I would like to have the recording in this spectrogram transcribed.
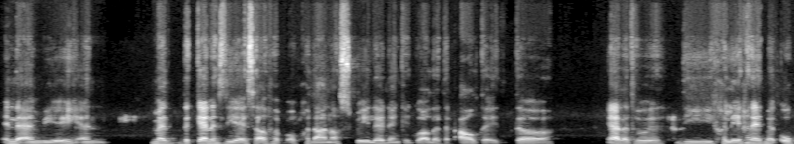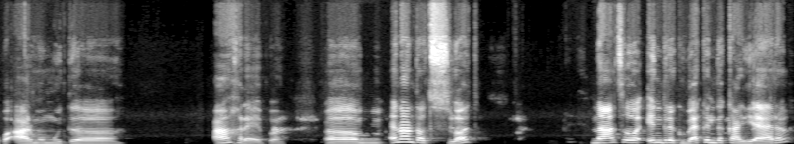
in de NBA. En met de kennis die jij zelf hebt opgedaan als speler, denk ik wel dat er altijd eh, ja, dat we die gelegenheid met open armen moeten aangrijpen. En dan tot slot, na zo'n indrukwekkende carrière,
